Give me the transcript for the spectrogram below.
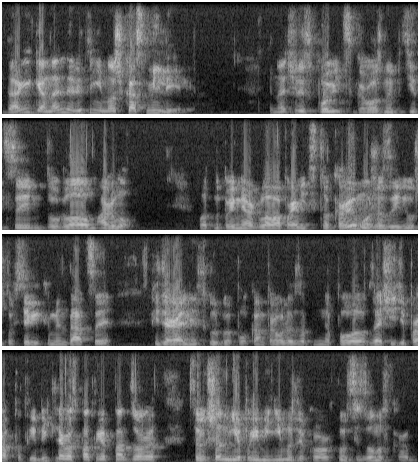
да, региональные элиты немножко осмелели и начали спорить с грозной птицей двуглавым орлом. Вот, например, глава правительства Крыма уже заявил, что все рекомендации Федеральной службы по контролю за, по защите прав потребителя Роспотребнадзора совершенно неприменимы для курортного сезона в Крыму.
